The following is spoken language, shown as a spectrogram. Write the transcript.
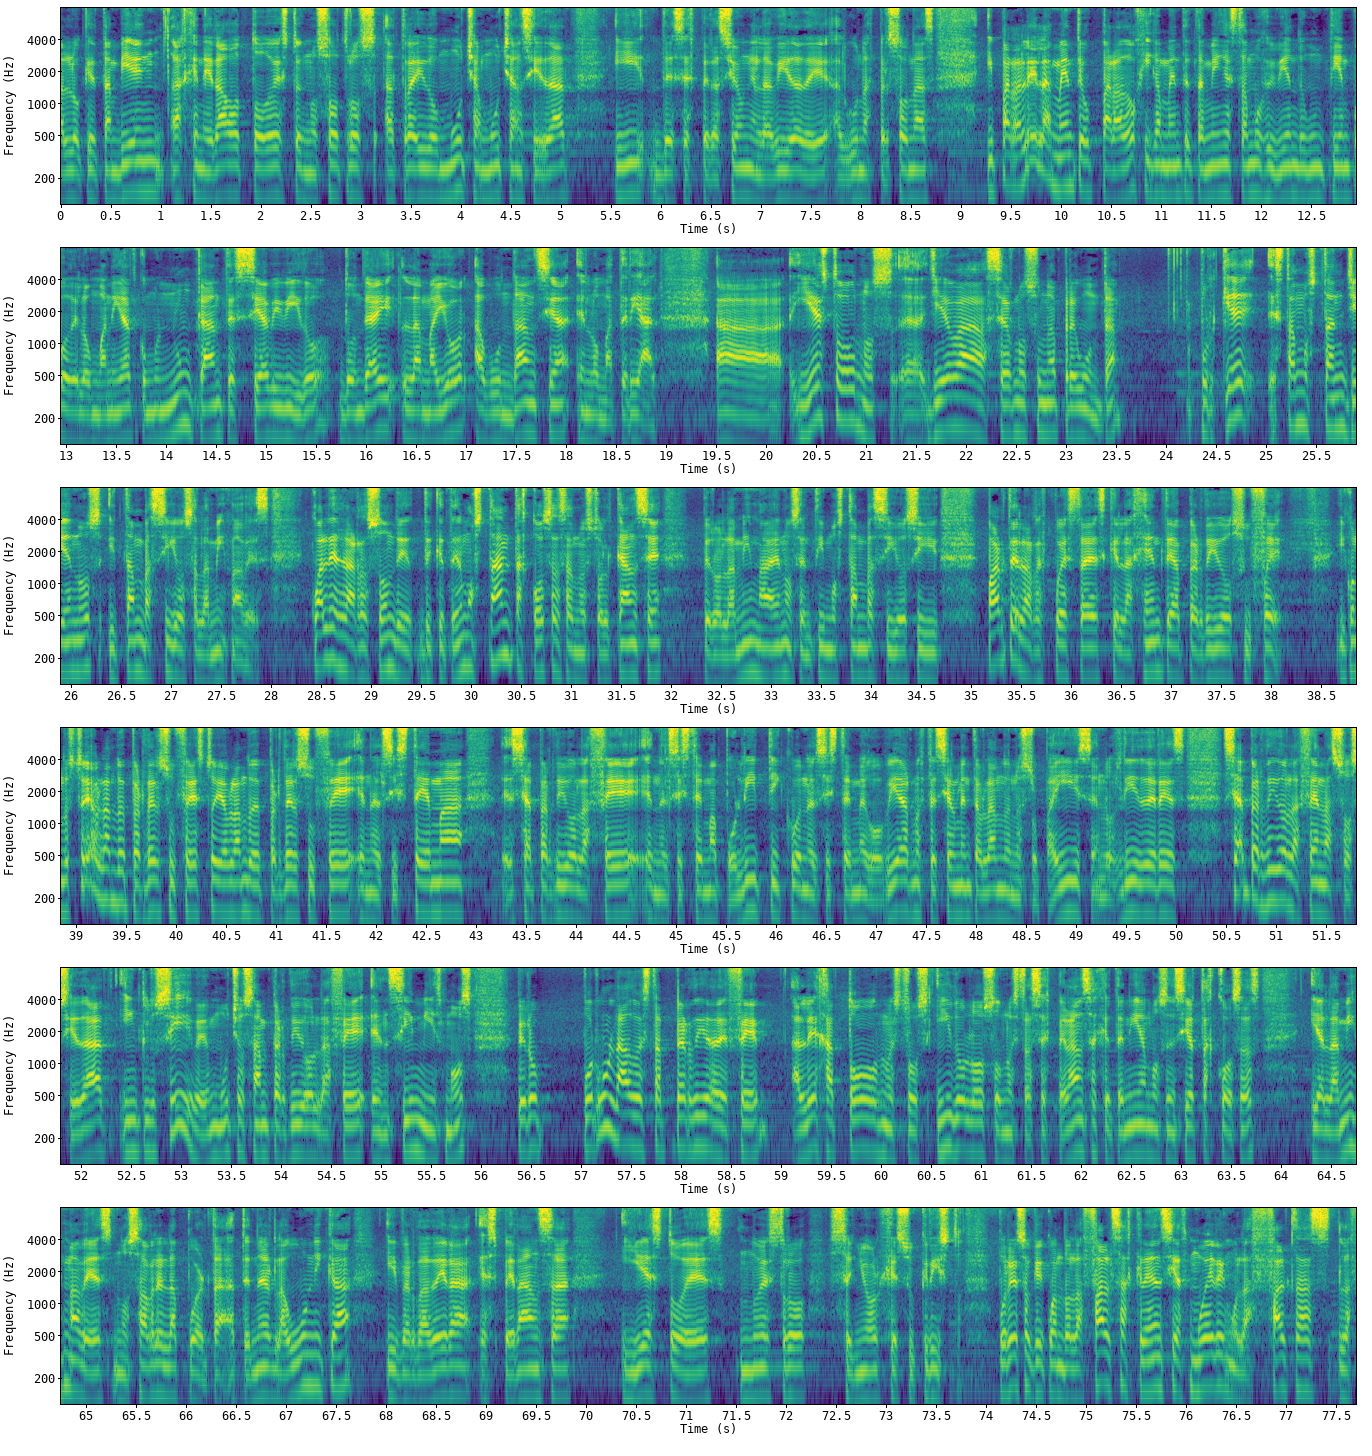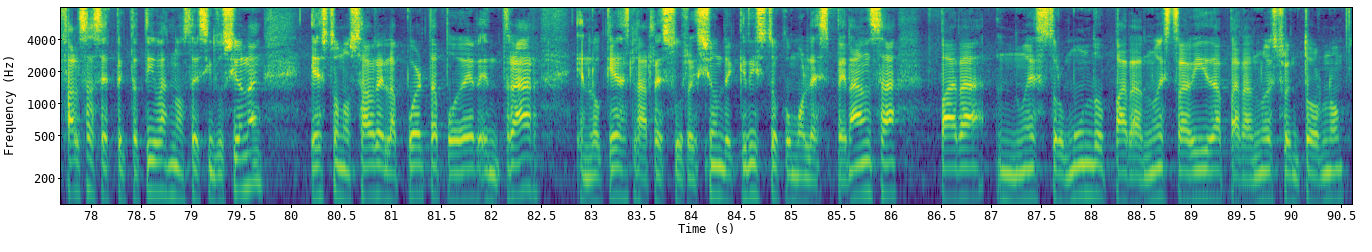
lo que también ha generado todo esto en nosotros, ha traído mucha, mucha ansiedad y desesperación en la vida de algunas personas. Y paralelamente o paradójicamente también estamos viviendo en un tiempo de la humanidad como nunca antes se ha vivido, donde hay la mayor abundancia en lo material. Ah, y esto nos eh, lleva a hacernos una pregunta. ¿Por qué estamos tan llenos y tan vacíos a la misma vez? ¿Cuál es la razón de, de, que tenemos tantas cosas a nuestro alcance, pero a la misma vez nos sentimos tan vacíos y parte de la respuesta es que la gente ha perdido su fe. Y cuando estoy hablando de perder su fe, estoy hablando de perder su fe en el sistema, eh, se ha perdido la fe en el sistema político, en el sistema de gobierno, especialmente hablando de nuestro país, en los líderes, se ha perdido la fe en la sociedad, inclusive muchos han perdido la fe en sí mismos, pero por un lado, esta pérdida de fe aleja todos nuestros ídolos o nuestras esperanzas que teníamos en ciertas cosas y a la misma vez nos abre la puerta a tener la única y verdadera esperanza y esto es nuestro Señor Jesucristo. Por eso que cuando las falsas creencias mueren o las falsas, las falsas expectativas nos desilusionan, esto nos abre la puerta a poder entrar en lo que es la resurrección de Cristo como la esperanza para nuestro mundo, para nuestra vida, para nuestro entorno.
